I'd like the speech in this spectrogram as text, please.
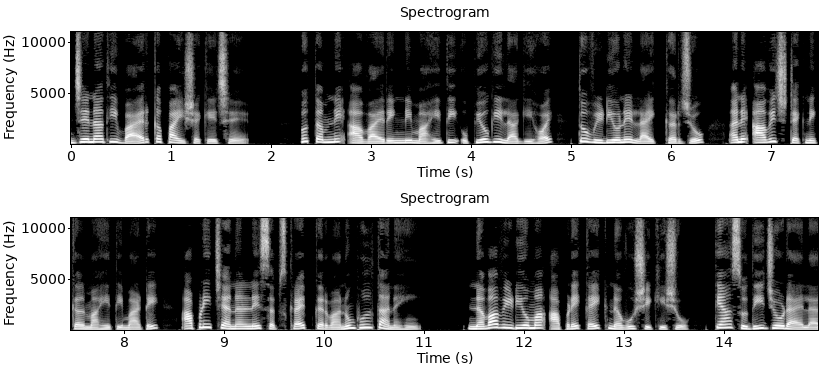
જેનાથી વાયર કપાઈ શકે છે. જો તમને આ વાયરિંગની માહિતી ઉપયોગી લાગી હોય, તો વિડીયોને લાઇક કરજો અને આવી જ ટેકનિકલ માહિતી માટે આપણી ચેનલને સબસ્ક્રાઇબ કરવાનું ભૂલતા નહીં. નવા વિડીયોમાં આપણે કંઈક નવું શીખીશું. ત્યાં સુધી જોડાયેલા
